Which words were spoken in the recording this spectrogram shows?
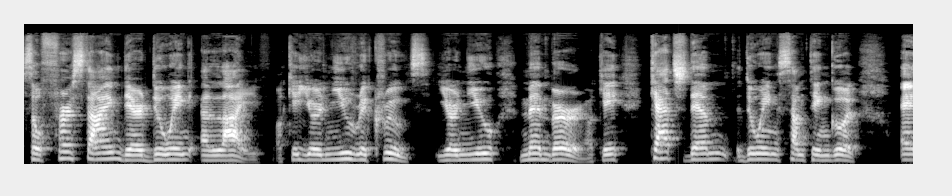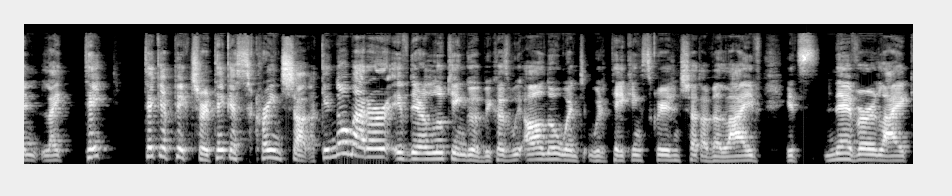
So first time they're doing a live, okay? Your new recruits, your new member, okay? Catch them doing something good and like take take a picture, take a screenshot. Okay, no matter if they're looking good, because we all know when we're taking screenshot of a live, it's never like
